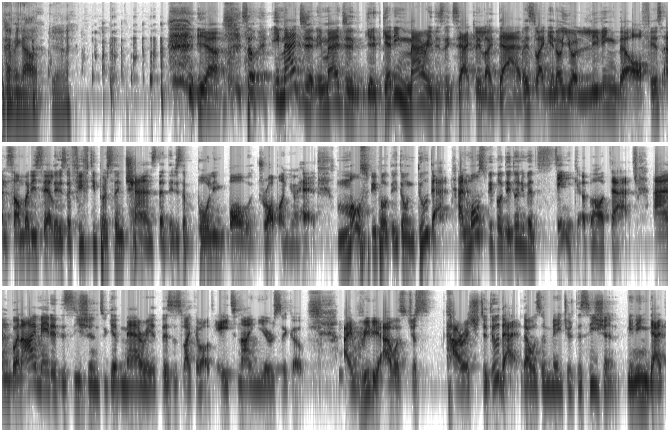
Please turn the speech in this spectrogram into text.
coming out. Yeah yeah. So imagine, imagine get, getting married is exactly like that. It's like, you know, you're leaving the office and somebody said there is a 50% chance that there is a bowling ball will drop on your head. Most people, they don't do that. And most people, they don't even think about that. And when I made a decision to get married, this is like about eight, nine years ago, I really, I was just courage to do that. That was a major decision, meaning that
